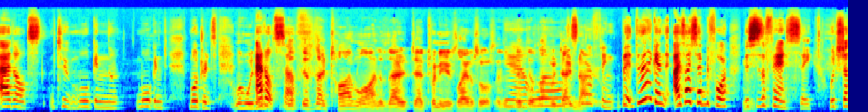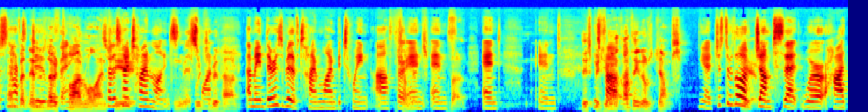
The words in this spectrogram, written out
adults to Morgan Morgan Mordred's well, we adult self. There's no timeline. There's no uh, 20 years later source. There's- yeah, there's no- well, we don't know. nothing. But then again, as I said before, this is a fantasy, which doesn't And- have but to then do there's no with any. timelines So there's no here. timelines in Mm, this which is a one. bit hard. I mean, there is a bit of timeline between Arthur Some and bits, and and and This his bit, here, I, think there was jumps. Yeah, just a lot Yeah. of jumps that were hard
